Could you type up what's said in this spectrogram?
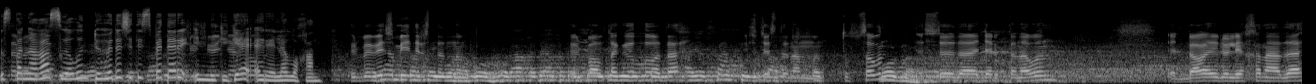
ыстаңага сыылын төһөдө ситиспетер инникиге эреле лохан. 25 метр станным. 46 кыллыта үстестанаммын. Тупсабын үстөдө жарыктанабын. Элбага үлеле ханада,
